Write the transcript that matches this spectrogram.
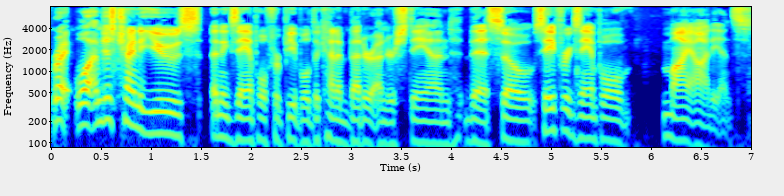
Right. Well, I'm just trying to use an example for people to kind of better understand this. So, say for example, my audience.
